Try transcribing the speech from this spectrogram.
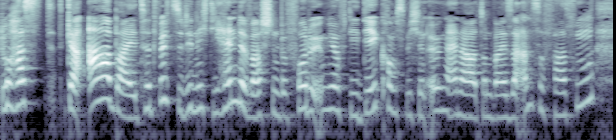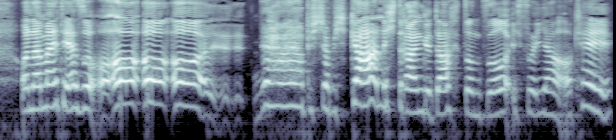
du hast gearbeitet, willst du dir nicht die Hände waschen, bevor du irgendwie auf die Idee kommst, mich in irgendeiner Art und Weise anzufassen? Und dann meinte er so, oh, oh, oh, oh ja, hab ich, hab ich gar nicht dran gedacht und so. Ich so, ja, okay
